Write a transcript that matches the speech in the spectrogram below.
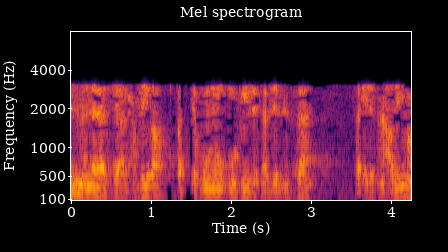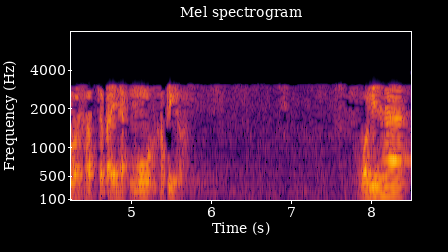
أن الأشياء الحقيرة قد تكون مفيدة للإنسان فائدة عظيمة ويترتب عليها أمور خطيرة. ومنها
